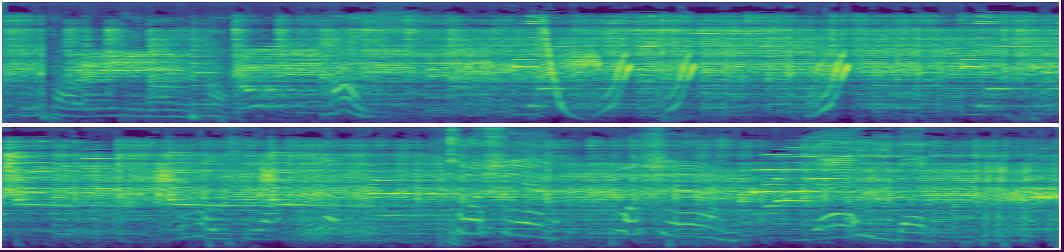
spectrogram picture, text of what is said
Survived without losing any health. Nice. Oh. Push him! Push him! Yeah, he did.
